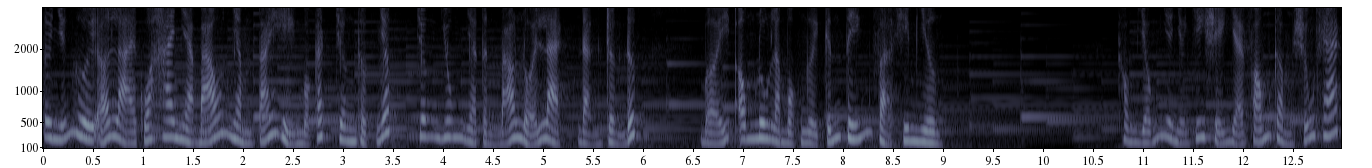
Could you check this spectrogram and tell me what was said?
từ những người ở lại của hai nhà báo nhằm tái hiện một cách chân thực nhất chân dung nhà tình báo lỗi lạc Đặng Trần Đức, bởi ông luôn là một người kính tiếng và khiêm nhường. Không giống như những chiến sĩ giải phóng cầm súng khác,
